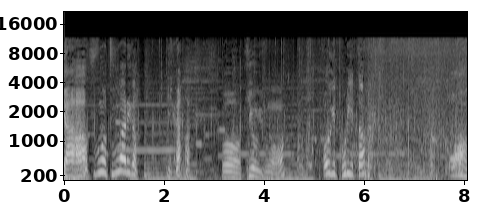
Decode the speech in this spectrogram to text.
야, 붕어 두 마리가. 야, 와, 귀요미 붕어. 어, 여기 돌이 있다. 와.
